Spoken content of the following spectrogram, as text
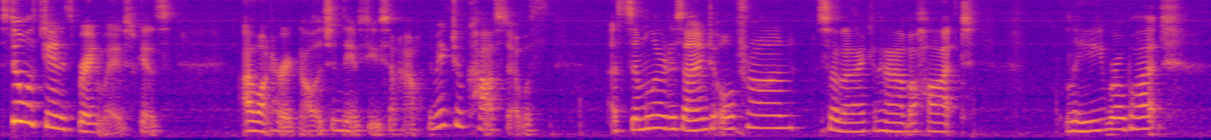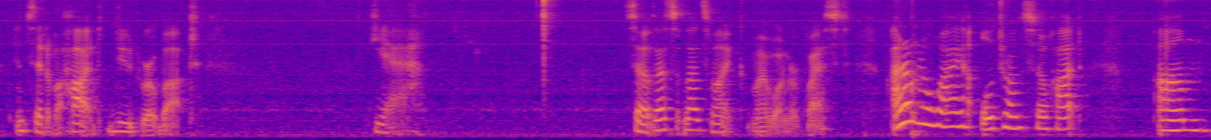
still with Janet's brainwaves, because I want her acknowledged in the MCU somehow. They make Jocasta with a similar design to Ultron, so that I can have a hot lady robot instead of a hot dude robot. Yeah. So that's that's like my one request. I don't know why Ultron's so hot. Um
